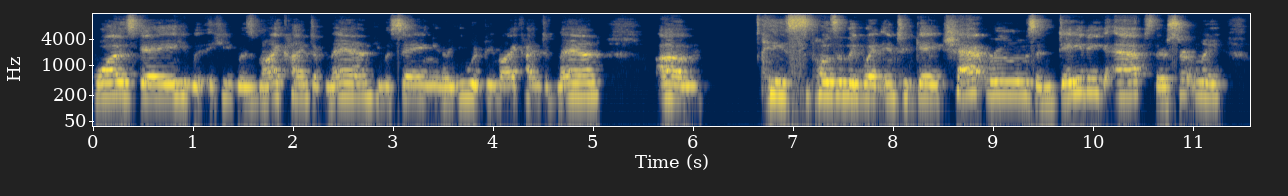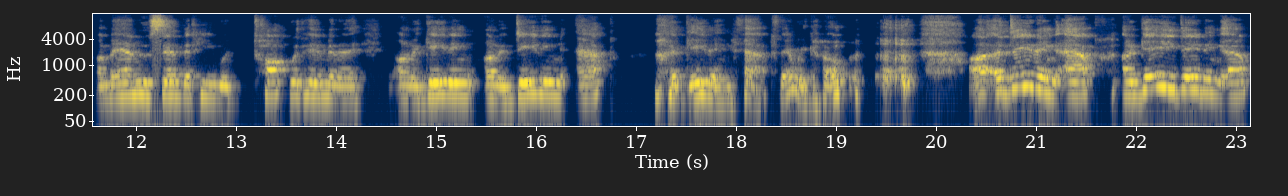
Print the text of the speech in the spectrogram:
was gay, he w- he was my kind of man. He was saying, you know, you would be my kind of man. Um, he supposedly went into gay chat rooms and dating apps. There's certainly a man who said that he would talk with him in a on a dating on a dating app, a dating app. There we go, uh, a dating app, a gay dating app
